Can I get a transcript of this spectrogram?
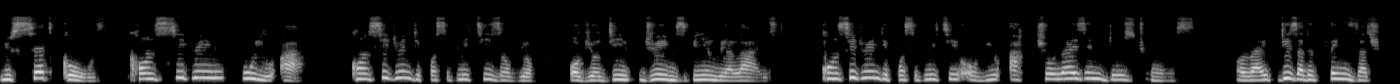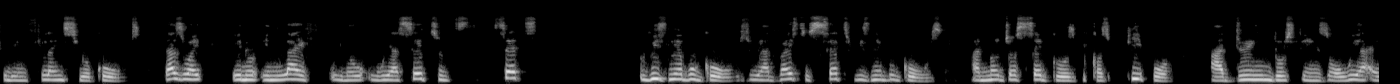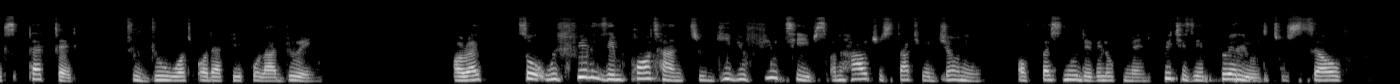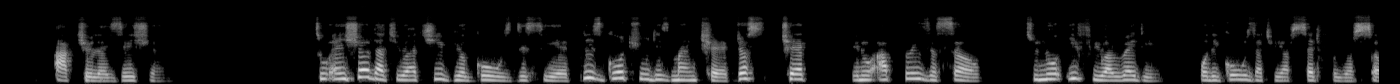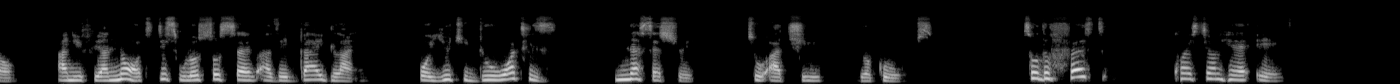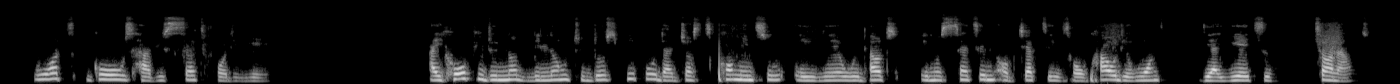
You set goals considering who you are, considering the possibilities of your of your de- dreams being realized, considering the possibility of you actualizing those dreams. All right, these are the things that should influence your goals. That's why you know in life, you know, we are said to set reasonable goals. We advise to set reasonable goals and not just set goals because people are doing those things or we are expected to do what other people are doing. All right. So we feel it's important to give you few tips on how to start your journey of personal development, which is a prelude to self actualization. To ensure that you achieve your goals this year, please go through this mind check. Just check, you know, appraise yourself to know if you are ready for the goals that you have set for yourself. And if you are not, this will also serve as a guideline for you to do what is necessary to achieve your goals. So the first question here is what goals have you set for the year? I hope you do not belong to those people that just come into a year without, you know, setting objectives of how they want their year to turn out.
